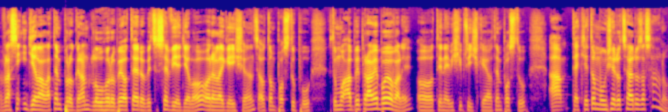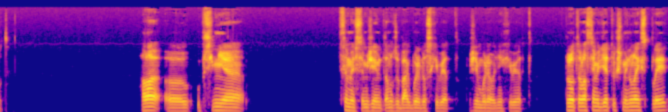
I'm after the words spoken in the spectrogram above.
vlastně i dělala ten program dlouhodobě od té doby, co se vědělo o relegations a o tom postupu, k tomu, aby právě právě bojovali o ty nejvyšší příčky a o ten postup a teď je to může docela do zasáhnout. Ale uh, upřímně si myslím, že jim tam Zubák bude dost chybět, že jim bude hodně chybět. Bylo to vlastně vidět už minulý split,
